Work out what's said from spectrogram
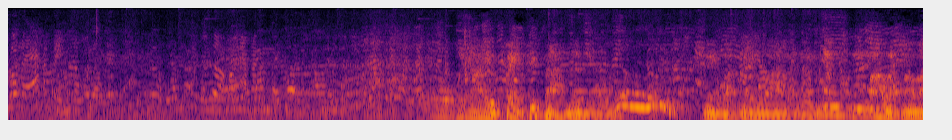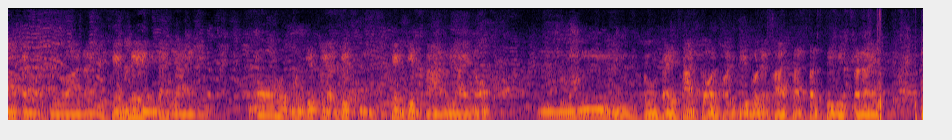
เขาแล้วเขาเต็มตัวแล้วเสื้อเขาอย่างนั้นไปก่อนโอ้ยายแปดที่สามเลยนี่แม่ว่าแม่ว่ากันเลยยังมาวัดมาว่าไปวัดไปว่าได้อยู่แข็งแรงได้ยายนี่ โอ้คนเจ็บแผลเจ็บแข้งเจ็บขาเลยยายเนาะอืมสงสัยคาดก่อนพอดีบริขาดชัดตัดชีวิตไปไหนเอ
